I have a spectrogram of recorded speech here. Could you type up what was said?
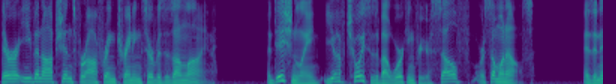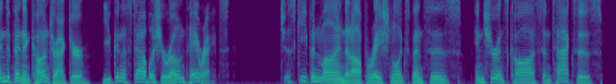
there are even options for offering training services online. Additionally, you have choices about working for yourself or someone else. As an independent contractor, you can establish your own pay rates. Just keep in mind that operational expenses, insurance costs, and taxes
